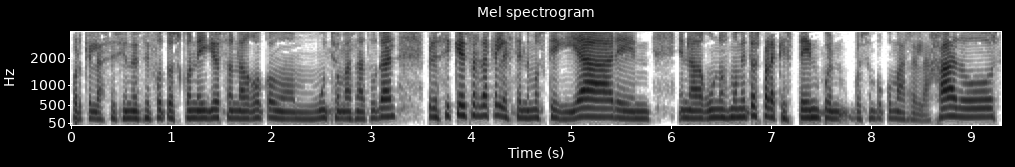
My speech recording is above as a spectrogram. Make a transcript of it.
porque las sesiones de fotos con ellos son algo como mucho más natural, pero sí que es verdad que les tenemos que guiar en, en algunos momentos para que estén pues, pues un poco más relajados,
